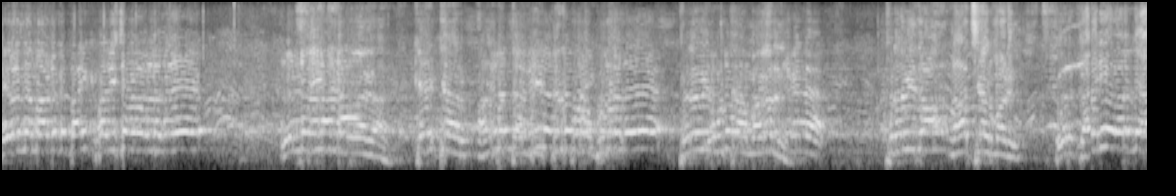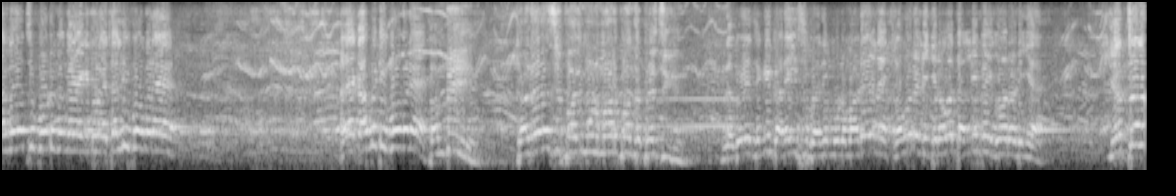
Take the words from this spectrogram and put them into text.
சிறந்த மாட்டுக்கு பைக் பரிசாக உள்ளது. கேடிஆர் அன்பன் பைக் புதர் பிறவி மகள் பிரவிதா நாச்சியார் மாடு. ஒரு கபடியை வரது அங்க வச்சு போட்டுக்கோங்க. தள்ளி போகல. கமிட்டி போகல. தம்பி கடைசி பதிமூணு மாடு பார்த்த பேச்சுக்கு. இந்த பேஜுக்கு கடைசி பதிமூணு மாடு. நான் கவர் அடிக்கிறவங்க தள்ளி போய் கவர் அடிங்க. எத்தனை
